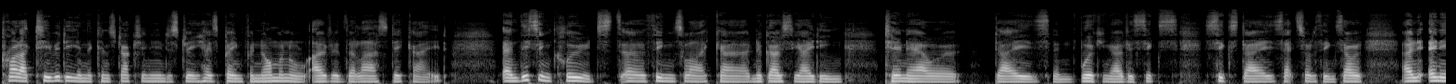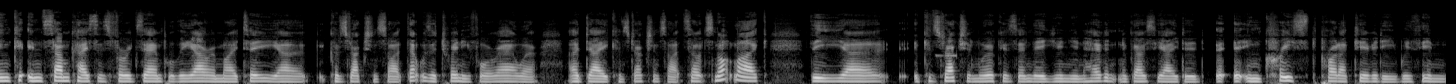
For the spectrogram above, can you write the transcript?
productivity in the construction industry has been phenomenal over the last decade. And this includes uh, things like uh, negotiating 10 hour days and working over six six days, that sort of thing. So, and, and in in some cases, for example, the RMIT uh, construction site that was a twenty four hour a day construction site. So it's not like the uh, construction workers and their union haven't negotiated uh, increased productivity within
